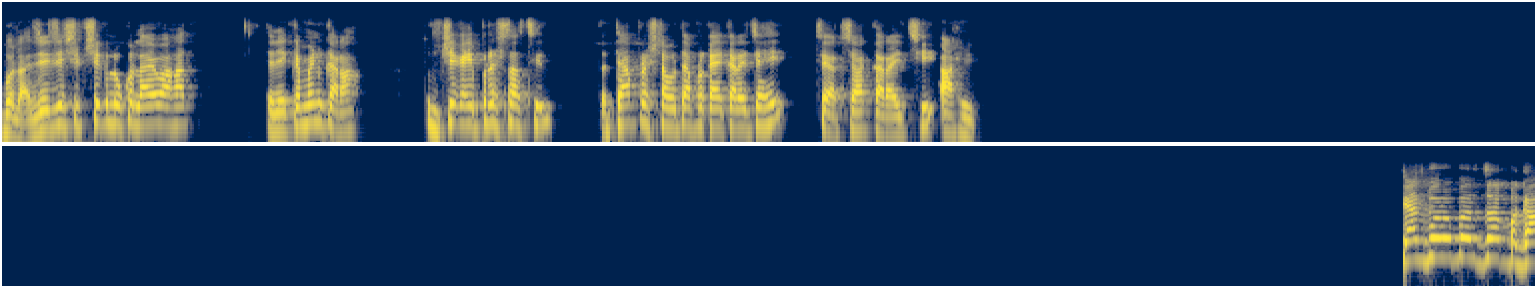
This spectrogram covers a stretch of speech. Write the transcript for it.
बोला जे जे शिक्षक लोक लाईव्ह आहात त्याने कमेंट करा. तुमचे काही प्रश्न असतील तर त्या प्रश्नावरती आपण काय करायचे आहे? चर्चा करायची आहे. त्याचबरोबर जर बघा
